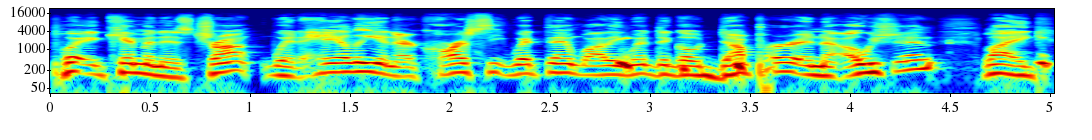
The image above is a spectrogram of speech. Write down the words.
putting Kim in his trunk with Hailie in her car seat with them while he went to go dump her in the ocean. Like,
